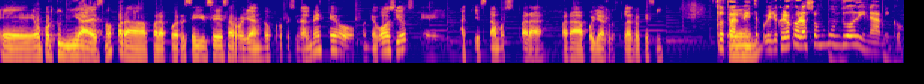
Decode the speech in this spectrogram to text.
eh, oportunidades, ¿no? Para, para, poder seguirse desarrollando profesionalmente o con negocios. Eh, aquí estamos para, para apoyarlos, claro que sí. Totalmente, em, porque yo creo que ahora somos un dúo dinámico,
